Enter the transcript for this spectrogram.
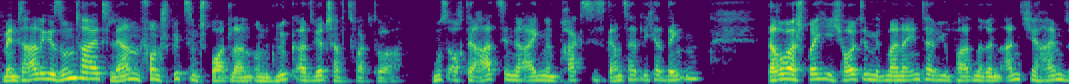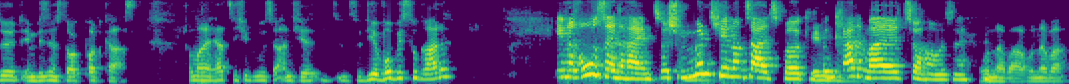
Mentale Gesundheit, Lernen von Spitzensportlern und Glück als Wirtschaftsfaktor. Muss auch der Arzt in der eigenen Praxis ganzheitlicher denken? Darüber spreche ich heute mit meiner Interviewpartnerin Antje Heimsöth im Business Talk Podcast. Schon mal herzliche Grüße, Antje, zu dir. Wo bist du gerade? In Rosenheim zwischen München und Salzburg. Ich in bin gerade mal zu Hause. Wunderbar, wunderbar.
